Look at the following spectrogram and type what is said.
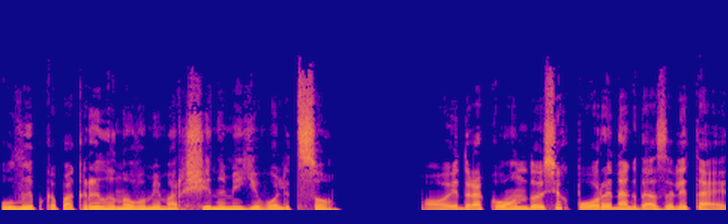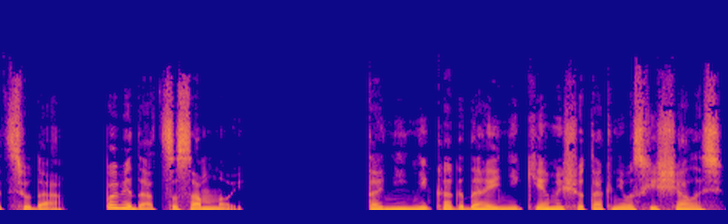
Улыбка покрыла новыми морщинами его лицо. Мой дракон до сих пор иногда залетает сюда, повидаться со мной. Тани никогда и никем еще так не восхищалась.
